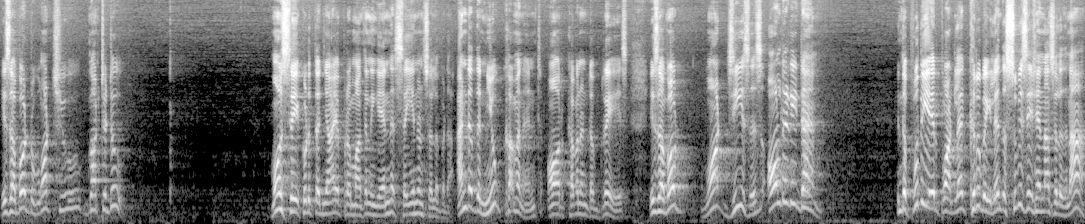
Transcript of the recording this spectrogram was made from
is about what you got to do மோசை கொடுத்த நியாயப்பிரமாணத்தில் நீங்க என்ன செய்யணும்னு சொல்லப்படா under the new covenant or covenant of grace is about what Jesus already done இந்த புதிய ஏற்பாட்டில் கிருபையில் இந்த சுவிசேஷம் என்ன சொல்லுதுன்னா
